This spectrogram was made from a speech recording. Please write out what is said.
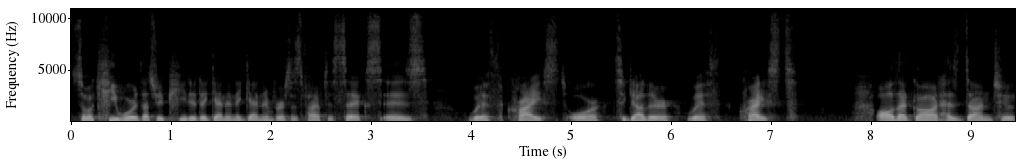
So, a key word that's repeated again and again in verses 5 to 6 is with Christ or together with Christ. All that God has done to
